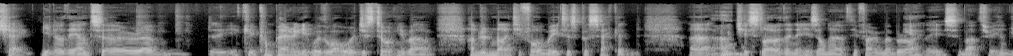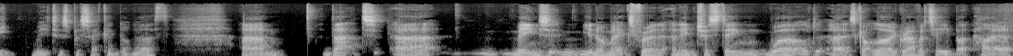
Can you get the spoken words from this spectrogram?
check, you know, the answer, um, comparing it with what we were just talking about, 194 meters per second, uh, oh. which is slower than it is on Earth. If I remember yeah. rightly, it's about 300 meters per second on Earth. Um, that uh, means you know makes for an, an interesting world. Uh, it's got lower gravity but higher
